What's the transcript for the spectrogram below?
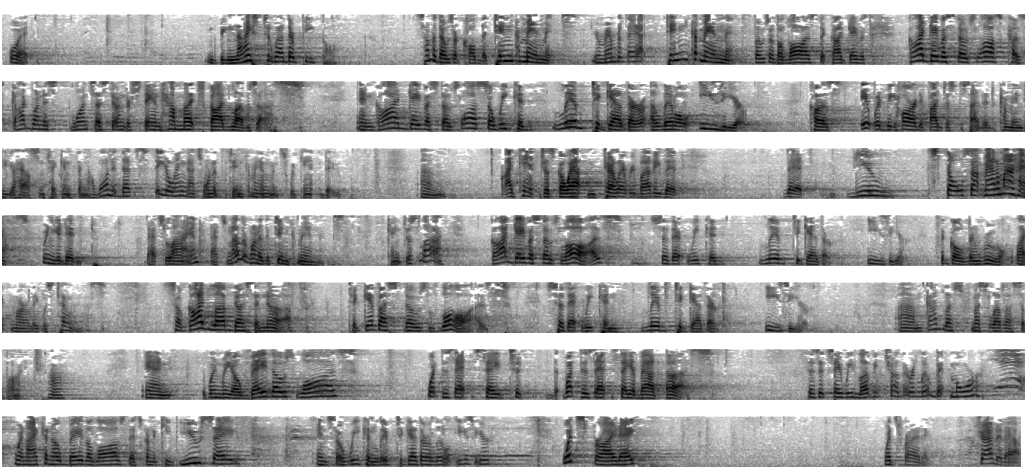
What? Be nice to other people. Some of those are called the Ten Commandments. You remember that? Ten Commandments. Those are the laws that God gave us. God gave us those laws because God wants us to understand how much God loves us. And God gave us those laws so we could live together a little easier. Because it would be hard if I just decided to come into your house and take anything I wanted. That's stealing. That's one of the Ten Commandments we can't do. Um, I can't just go out and tell everybody that that you stole something out of my house when you didn't. That's lying. That's another one of the Ten Commandments. Can't just lie. God gave us those laws so that we could live together easier. The golden rule, like Marley was telling us. So God loved us enough to give us those laws so that we can live together easier. Um, God loves, must love us a bunch, huh? And when we obey those laws, what does that say to what does that say about us? Does it say we love each other a little bit more? When I can obey the laws that's going to keep you safe and so we can live together a little easier? What's Friday? What's Friday? Shout it out.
